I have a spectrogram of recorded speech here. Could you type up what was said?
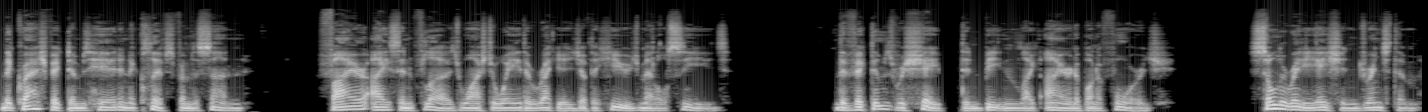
The crash victims hid in the cliffs from the sun. Fire, ice, and floods washed away the wreckage of the huge metal seeds. The victims were shaped and beaten like iron upon a forge. Solar radiation drenched them.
